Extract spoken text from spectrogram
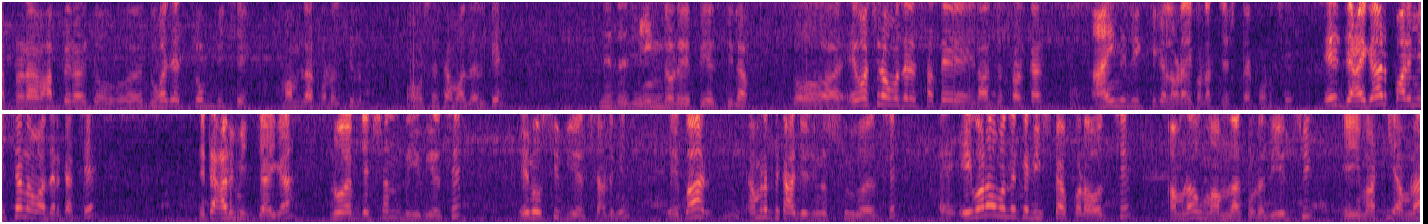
আপনারা ভাববেন হয়তো দু হাজার চব্বিশে মামলা করেছিল অবশেষে আমাদেরকে নেতাজি ইন্দোরে পেয়েছিলাম। তো এবছর আমাদের সাথে রাজ্য সরকার আইনি দিক থেকে লড়াই করার চেষ্টা করছে। এই জায়গার পারমিশন আমাদের কাছে। এটা আর্মির জায়গা। নো অবজেকশন দিয়ে দিয়েছে। এনওসি দিয়েছে আর্মি। এবার আমাদের কাজের জন্য শুরু হয়েছে। এবারও আমাদেরকে ডিস্টার্ব করা হচ্ছে। আমরাও মামলা করে দিয়েছি। এই মাটি আমরা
